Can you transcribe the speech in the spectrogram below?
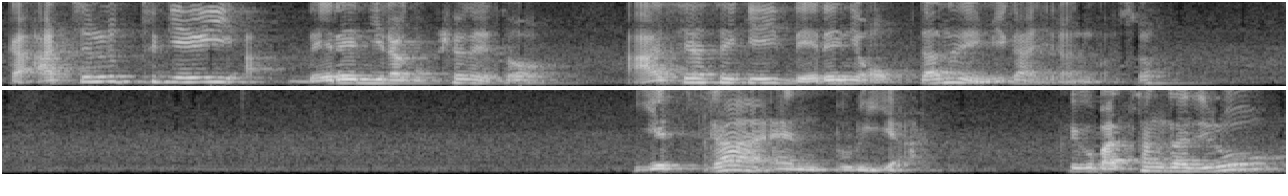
그러니까 아찔루트계의 네렌이라고 표현해서 아시아 세계의 네렌이 없다는 의미가 아니라는 거죠. 예츠라 앤 부리야 그리고 마찬가지로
